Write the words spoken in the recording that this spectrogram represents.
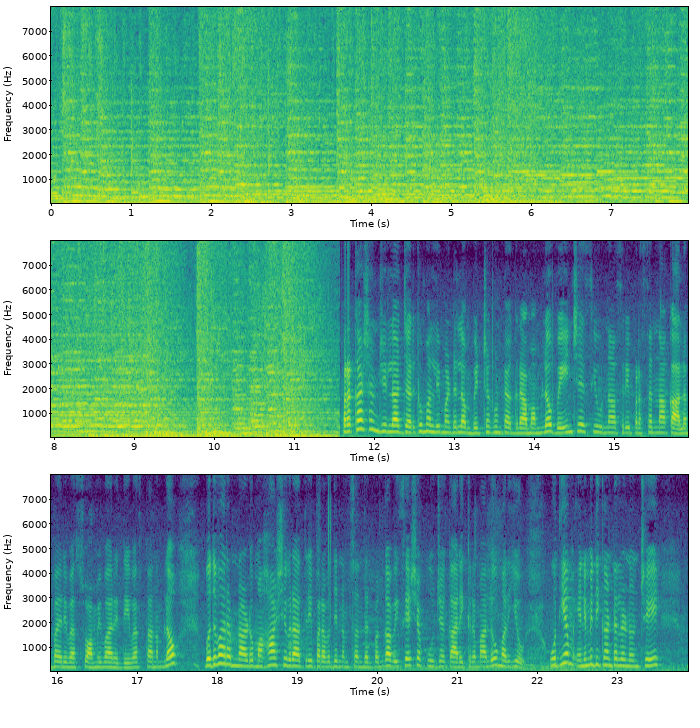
我愿。ప్రకాశం జిల్లా జరుగుమల్లి మండలం బిట్రగుంట గ్రామంలో వేంచేసి ఉన్న శ్రీ ప్రసన్న కాలభైరవ స్వామివారి దేవస్థానంలో బుధవారం నాడు మహాశివరాత్రి పర్వదినం సందర్భంగా విశేష పూజ కార్యక్రమాలు మరియు ఉదయం ఎనిమిది గంటల నుంచే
